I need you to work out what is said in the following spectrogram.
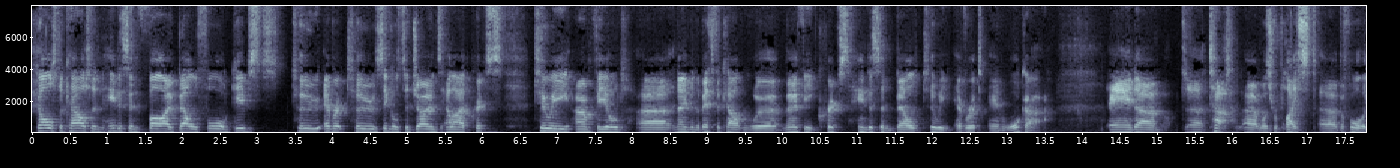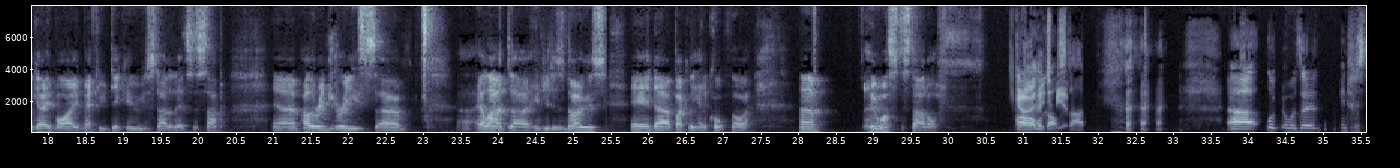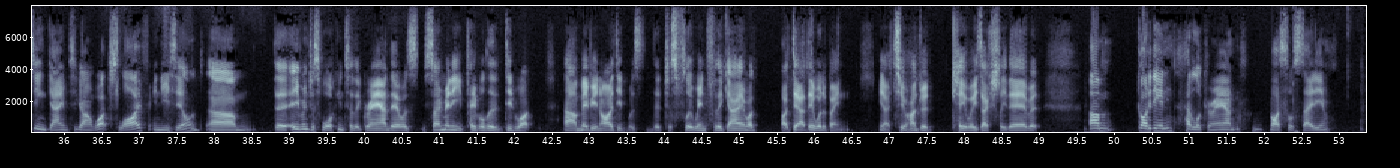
Goals for Carlton Henderson 5, Bell 4, Gibbs 2, Everitt 2, singles to Jones, Allard Cripps, Tuohy, Armfield. Uh, named in the best for Carlton were Murphy, Cripps, Henderson, Bell, Tuohy, Everitt, and Walker. And um, uh, Tut uh, was replaced uh, before the game by Matthew Dick, who started as a sub. Um, other injuries, um, uh, Allard uh, injured his nose, and uh, Buckley had a cork thigh. Um, who wants to start off? oh, look, I'll start. uh, look, it was an interesting game to go and watch live in New Zealand. Um, the, even just walking to the ground, there was so many people that did what uh, maybe and I did was that just flew in for the game. I, I doubt there would have been, you know, 200 Kiwis actually there, but um, got in, had a look around, nice little stadium.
